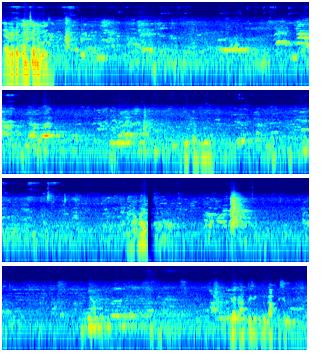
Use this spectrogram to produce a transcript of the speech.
এগারোটা পঞ্চান্ন বাজে দূর তারপরে কাঁপতেছিল বিল্ডিংটা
